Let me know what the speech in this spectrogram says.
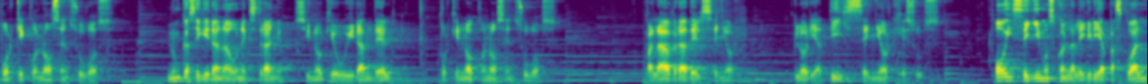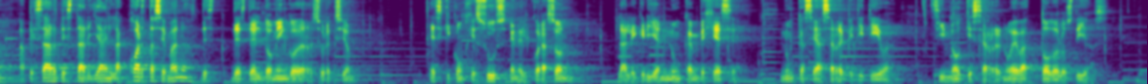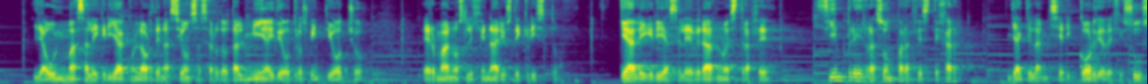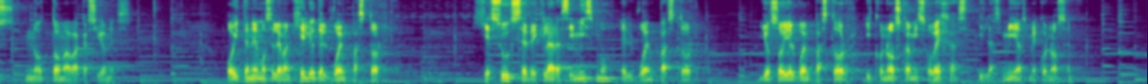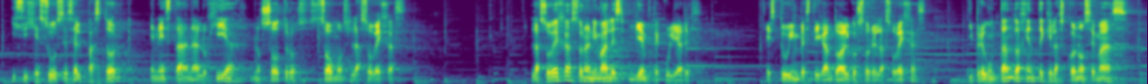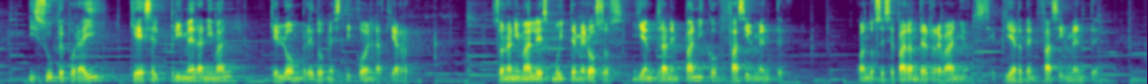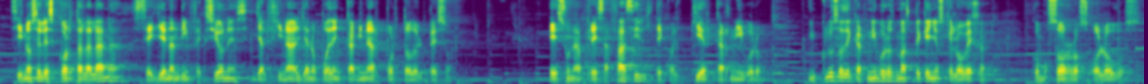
porque conocen su voz. Nunca seguirán a un extraño, sino que huirán de él, porque no conocen su voz. Palabra del Señor. Gloria a ti, Señor Jesús. Hoy seguimos con la alegría pascual, a pesar de estar ya en la cuarta semana desde el domingo de resurrección. Es que con Jesús en el corazón, la alegría nunca envejece, nunca se hace repetitiva, sino que se renueva todos los días. Y aún más alegría con la ordenación sacerdotal mía y de otros 28 hermanos legionarios de Cristo, Qué alegría celebrar nuestra fe. Siempre hay razón para festejar, ya que la misericordia de Jesús no toma vacaciones. Hoy tenemos el Evangelio del buen pastor. Jesús se declara a sí mismo el buen pastor. Yo soy el buen pastor y conozco a mis ovejas y las mías me conocen. Y si Jesús es el pastor, en esta analogía nosotros somos las ovejas. Las ovejas son animales bien peculiares. Estuve investigando algo sobre las ovejas y preguntando a gente que las conoce más y supe por ahí que es el primer animal que el hombre domesticó en la tierra. Son animales muy temerosos y entran en pánico fácilmente. Cuando se separan del rebaño se pierden fácilmente. Si no se les corta la lana, se llenan de infecciones y al final ya no pueden caminar por todo el peso. Es una presa fácil de cualquier carnívoro incluso de carnívoros más pequeños que la oveja, como zorros o lobos.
